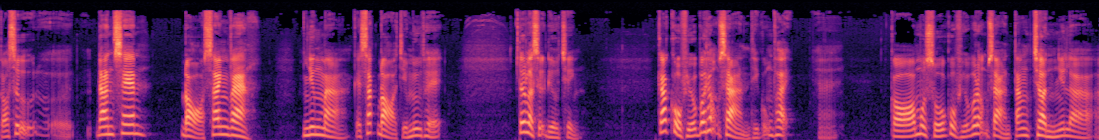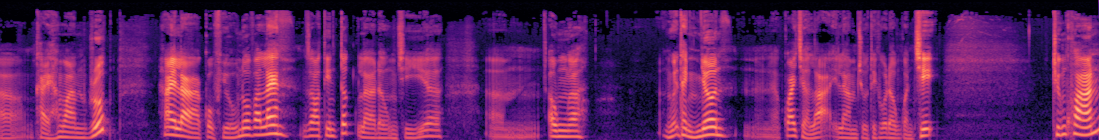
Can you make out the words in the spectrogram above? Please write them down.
có sự ờ, đan xen đỏ xanh vàng, nhưng mà cái sắc đỏ chiếm ưu thế. Tức là sự điều chỉnh. Các cổ phiếu bất động sản thì cũng vậy. Có một số cổ phiếu bất động sản tăng trần như là uh, Khải Hoàn Group hay là cổ phiếu Novaland do tin tức là đồng chí uh, ông uh, Nguyễn Thành Nhơn quay trở lại làm chủ tịch hội đồng quản trị. Chứng khoán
